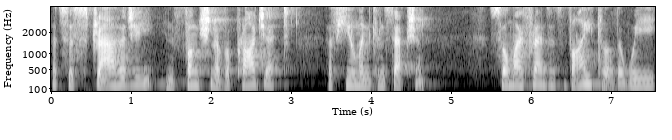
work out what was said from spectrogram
It's a strategy in function of a project of human conception. So, my friends, it's vital that we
